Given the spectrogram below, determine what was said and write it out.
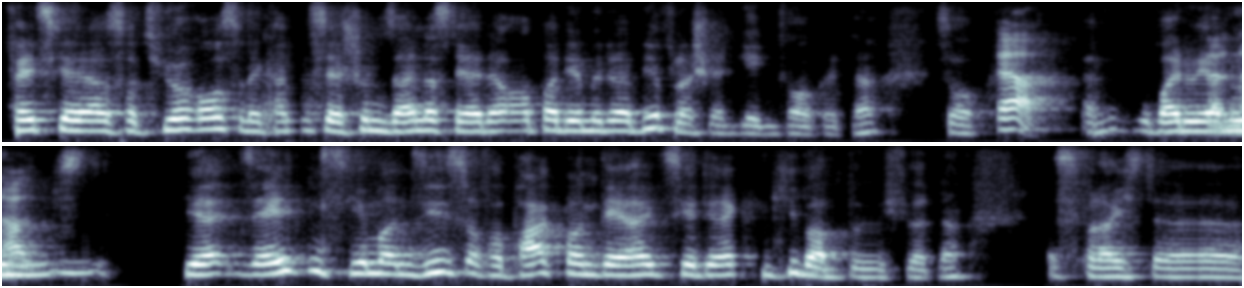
fällst ja aus der Tür raus und dann kann es ja schon sein, dass der, der Opa dir mit der Bierflasche entgegentorkelt. Ne? So. Ja. Wobei du ja nun, hier seltenst jemanden siehst auf der Parkbank, der jetzt hier direkt einen Kebab durchführt. Ne? Das ist vielleicht äh,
